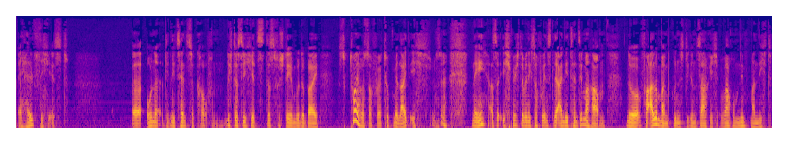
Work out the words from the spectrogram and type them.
erhältlich ist äh, ohne die Lizenz zu kaufen. Nicht, dass ich jetzt das verstehen würde bei teure Software, tut mir leid, ich, nee, also ich möchte, wenn ich Software installiere, eine Lizenz immer haben. Nur vor allem beim günstigen sage ich, warum nimmt man nicht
